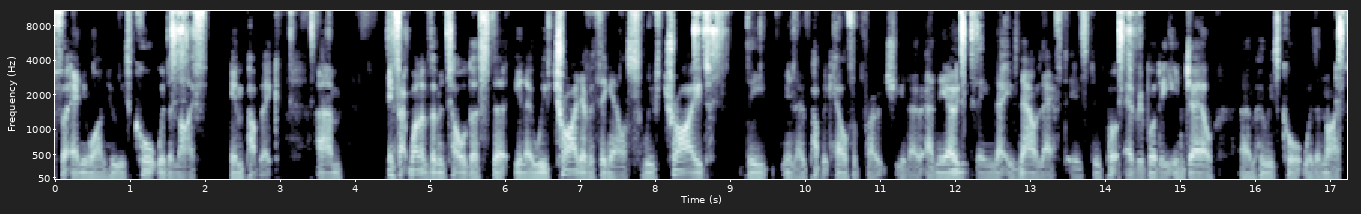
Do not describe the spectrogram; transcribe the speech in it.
for anyone who is caught with a knife in public. Um, in fact, one of them told us that, you know, we've tried everything else. We've tried the, you know, public health approach, you know, and the only thing that is now left is to put everybody in jail um, who is caught with a knife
